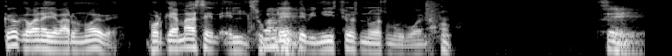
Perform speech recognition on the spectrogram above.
Creo que van a llevar un 9, porque además el, suplente Vinicius no es muy bueno. Sí,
